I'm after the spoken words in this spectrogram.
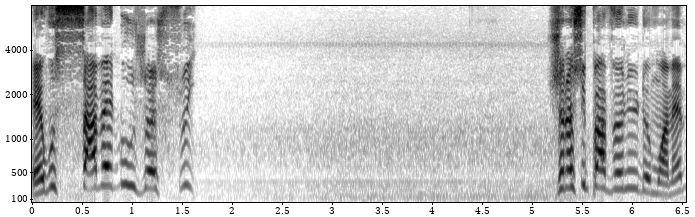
et vous savez d'où je suis. Je ne suis pas venu de moi-même,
